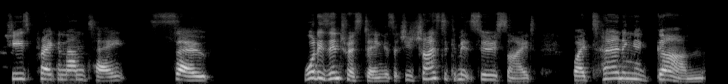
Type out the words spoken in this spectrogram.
She's pregnante. So, what is interesting is that she tries to commit suicide by turning a gun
